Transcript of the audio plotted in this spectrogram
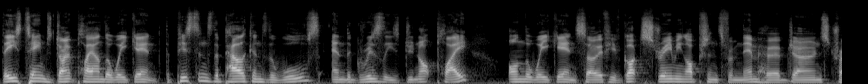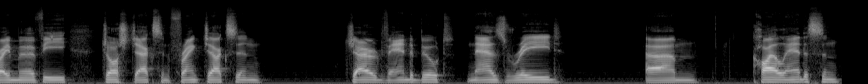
these teams don't play on the weekend. The Pistons, the Pelicans, the Wolves, and the Grizzlies do not play on the weekend. So if you've got streaming options from them, Herb Jones, Trey Murphy, Josh Jackson, Frank Jackson, Jarred Vanderbilt, Naz Reid, um, Kyle Anderson,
